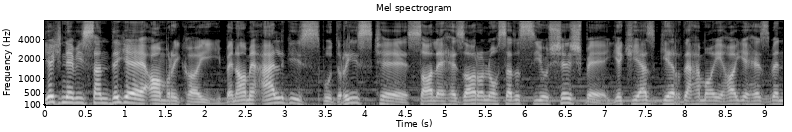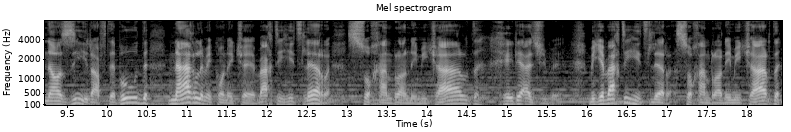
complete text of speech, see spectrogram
یک نویسنده آمریکایی به نام الگیس بودریس که سال 1936 به یکی از گرد همایی های حزب نازی رفته بود نقل می‌کنه که وقتی هیتلر سخنرانی می‌کرد خیلی عجیبه. میگه وقتی هیتلر سخنرانی می‌کرد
